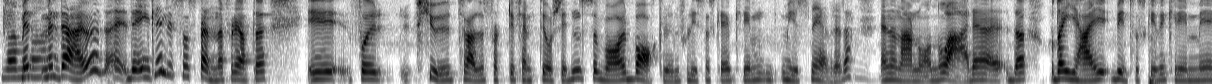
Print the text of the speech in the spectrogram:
Men, Men, eh, men det er jo det er egentlig litt så spennende, fordi at det, eh, for 20-30-40-50 år siden så var bakgrunnen for de som skrev krim, mye snevrere enn den er nå. nå er det, da, og da jeg begynte å skrive krim i,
